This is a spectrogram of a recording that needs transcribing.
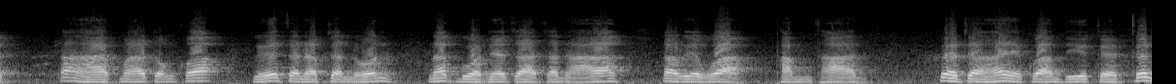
ท ถ้าหากมาสงเคราะห์หรือสนับสนุนนักบวชในศาสนาก็เรียกว่า ทำทาน เพื่อจะให้ความดีเกิดขึ้น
